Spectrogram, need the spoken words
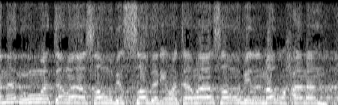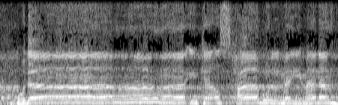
آمنوا وتواصوا بالصبر وتواصوا بالمرحمة أولئك أصحاب الميمنة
